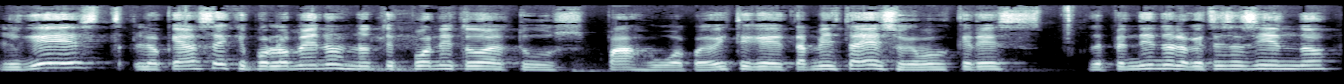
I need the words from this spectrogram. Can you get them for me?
El guest lo que hace es que por lo menos no te pone todas tus passwords. Porque viste que también está eso, que vos querés, dependiendo de lo que estés haciendo,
